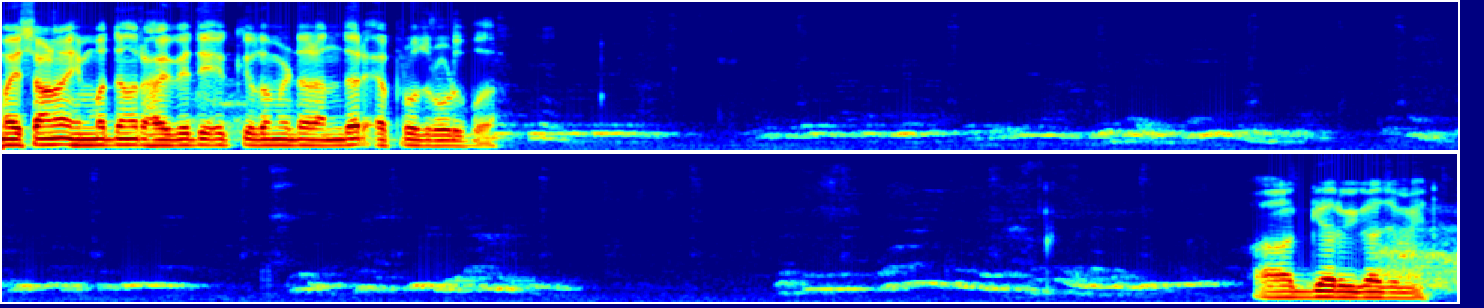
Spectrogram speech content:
મહેસાણા હિંમતનગર હાઈવેથી એક કિલોમીટર અંદર એપ્રોચ રોડ ઉપર. આ અગિયાર વીઘા જમીન.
